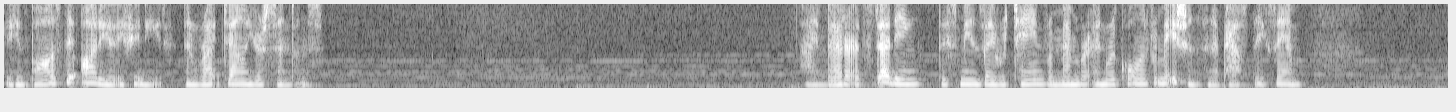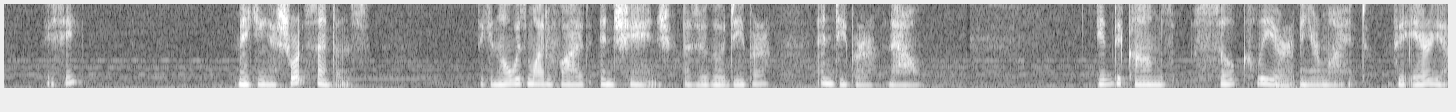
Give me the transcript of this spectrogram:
You can pause the audio if you need and write down your sentence. I am better at studying. This means I retain, remember, and recall information and I pass the exam. You see? making a short sentence. You can always modify it and change as we go deeper and deeper now. It becomes so clear in your mind the area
